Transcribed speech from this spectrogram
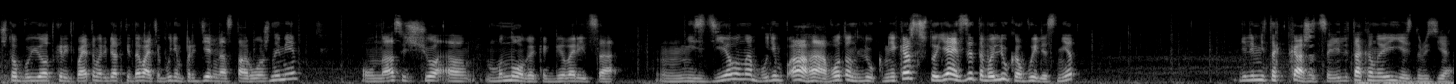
чтобы ее открыть. Поэтому, ребятки, давайте будем предельно осторожными. У нас еще э, много, как говорится, не сделано. Будем... Ага, вот он люк. Мне кажется, что я из этого люка вылез, нет? Или мне так кажется, или так оно и есть, друзья.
